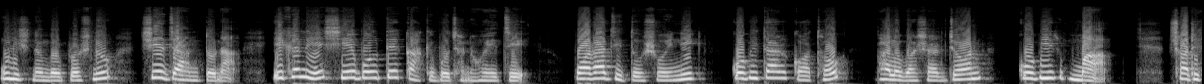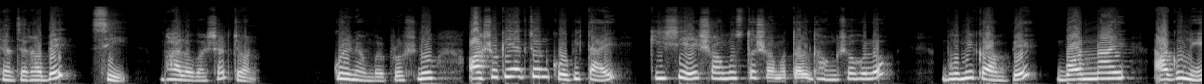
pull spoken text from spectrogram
উনিশ নম্বর প্রশ্ন, সে জানতো না। এখানে সে বলতে কাকে বোঝানো হয়েছে? পরাজিত সৈনিক, কবিতার কথক, ভালোবাসার জন, কবির মা। সঠিক অ্যান্সার হবে সি ভালোবাসার জন। কুড়ি নম্বর প্রশ্ন, অশোকে একজন কবিতায় কিসে সমস্ত সমতল ধ্বংস হলো? ভূমিকম্পে বন্যায় আগুনে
